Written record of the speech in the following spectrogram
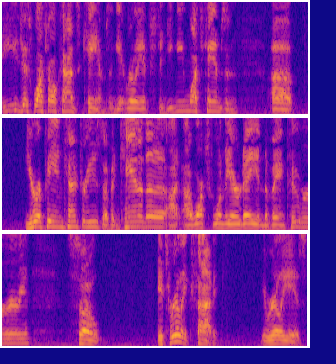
you just watch all kinds of cams and get really interested. You can watch cams in uh, European countries, up in Canada. I, I watched one the other day in the Vancouver area. So it's really exciting. It really is.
